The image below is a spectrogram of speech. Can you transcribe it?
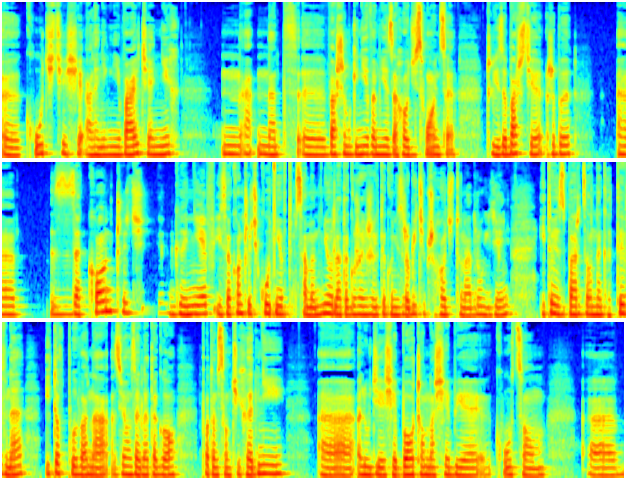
yy, kłóćcie się, ale nie gniewajcie, niech na, nad yy, waszym gniewem nie zachodzi słońce. Czyli zobaczcie, żeby e, zakończyć gniew i zakończyć kłótnię w tym samym dniu, dlatego że jeżeli tego nie zrobicie, przechodzi to na drugi dzień i to jest bardzo negatywne i to wpływa na związek, dlatego potem są ciche dni, e, ludzie się boczą na siebie, kłócą e,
